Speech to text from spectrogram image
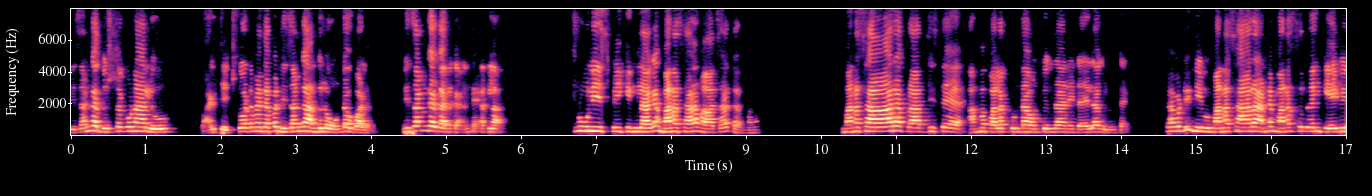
నిజంగా దుష్ట గుణాలు వాళ్ళు తెచ్చుకోవటమే తప్ప నిజంగా అందులో ఉండవు వాళ్ళకి నిజంగా కనుక అంటే అట్లా ట్రూలీ స్పీకింగ్ లాగా మనసా వాచ కర్మణ. మనసారా ప్రార్థిస్తే అమ్మ పలకకుండా ఉంటుందా అనే డైలాగులు ఉంటాయి. కాబట్టి నీవు మనసారా అంటే మనస్సులో ఇంకేమీ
